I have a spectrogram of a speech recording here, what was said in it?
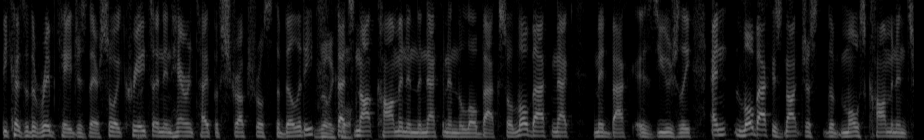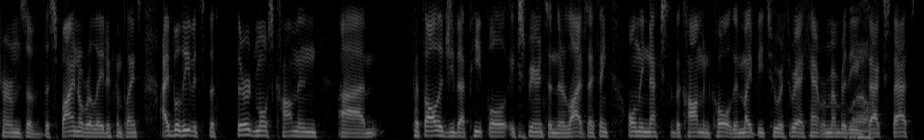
because of the rib cages there. So it creates an inherent type of structural stability Really that's cool. not common in the neck and in the low back. So low back, neck, mid back is usually, and low back is not just the most common in terms of the spinal related complaints. I believe it's the third most common. Um, pathology that people experience in their lives. I think only next to the common cold. It might be two or three. I can't remember the exact stats.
